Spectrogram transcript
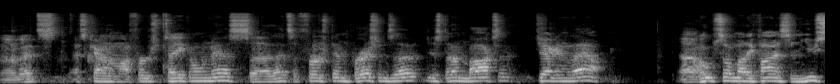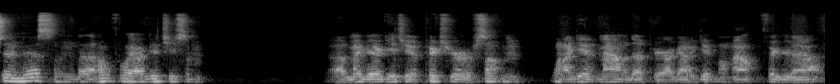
Uh, that's that's kind of my first take on this. Uh, that's the first impressions of it. Just unboxing it, checking it out. I uh, hope somebody finds some use in this, and uh, hopefully I'll get you some. Uh, maybe I'll get you a picture or something when I get it mounted up here. I got to get my mount figured out.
